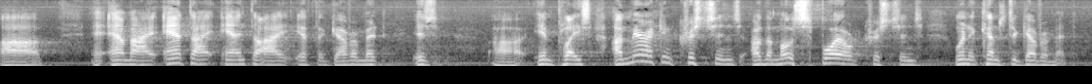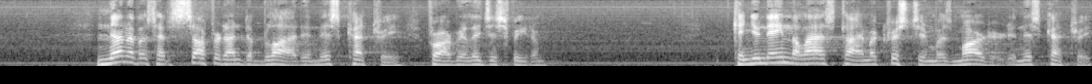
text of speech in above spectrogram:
Uh, Am I anti anti if the government is uh, in place? American Christians are the most spoiled Christians when it comes to government. None of us have suffered under blood in this country for our religious freedom. Can you name the last time a Christian was martyred in this country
